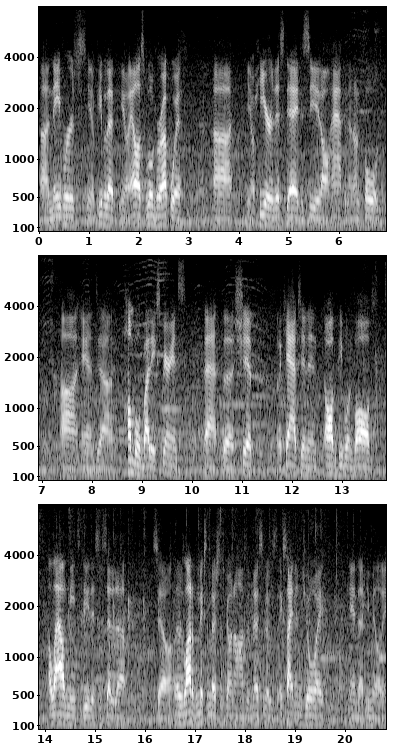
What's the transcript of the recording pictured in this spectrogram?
uh, neighbors, you know, people that, you know, Ellis will grow up with, uh, you know, here this day to see it all happen and unfold. Uh, and uh, humbled by the experience that the ship, the captain, and all the people involved allowed me to do this and set it up. So there was a lot of mixed emotions going on, but most of it was excitement, joy, and uh, humility.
